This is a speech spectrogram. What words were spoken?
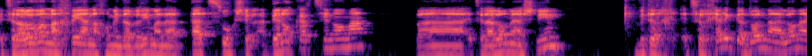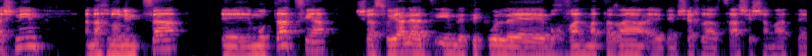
אצל הרוב המכריע אנחנו מדברים על התת סוג של אדנוקרצינומה, אצל הלא מעשנים, ואצל חלק גדול מהלא מעשנים אנחנו נמצא אה, מוטציה שעשויה להתאים לטיפול אה, מוכוון מטרה אה, בהמשך להרצאה ששמעתם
